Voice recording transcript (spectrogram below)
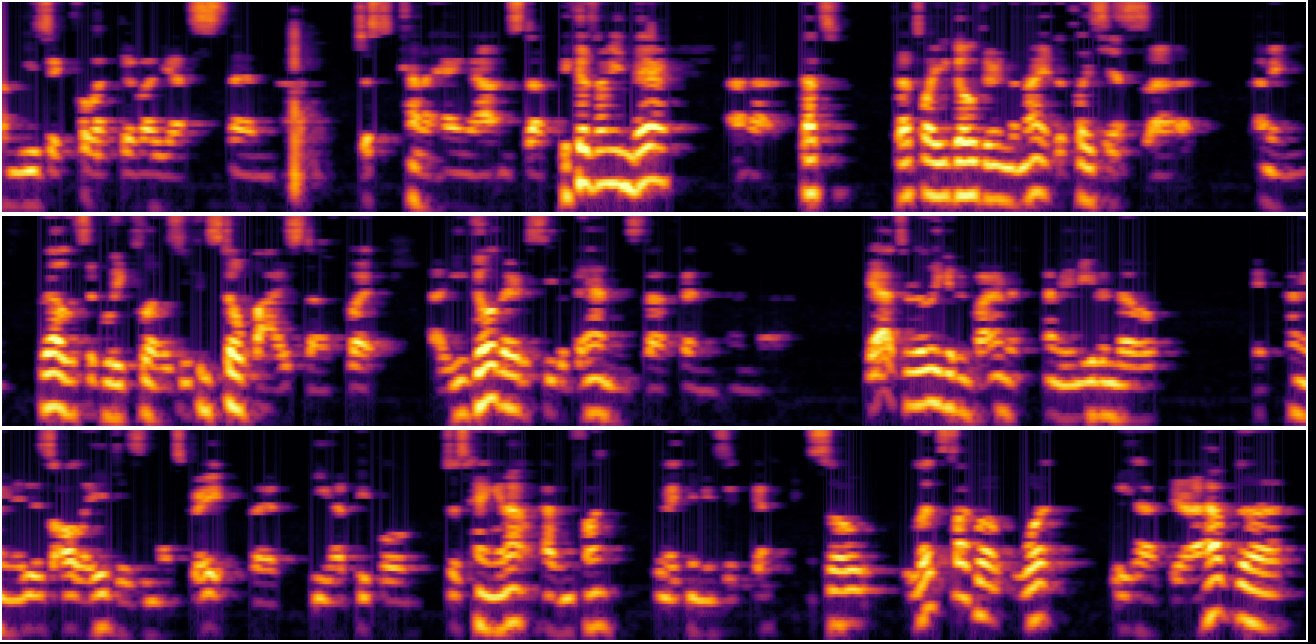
a, music collective, I guess, than uh, just kind of hang out and stuff. Because I mean, there, uh, that's that's why you go during the night. The place yeah. is, uh, I mean, relatively close. You can still buy stuff, but uh, you go there to see the band and stuff. And, and uh, yeah, it's a really good environment. I mean, even though, it, I mean, it is all ages, and that's great. But you got people just hanging out, having fun, making music. Yeah. So let's talk about what we have here. I have the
